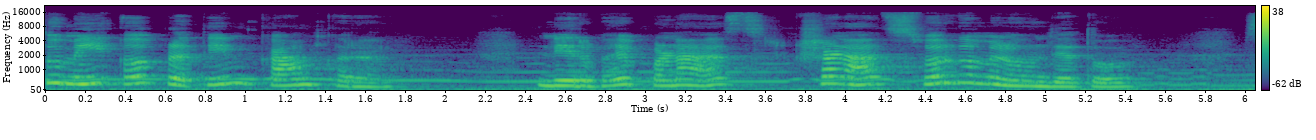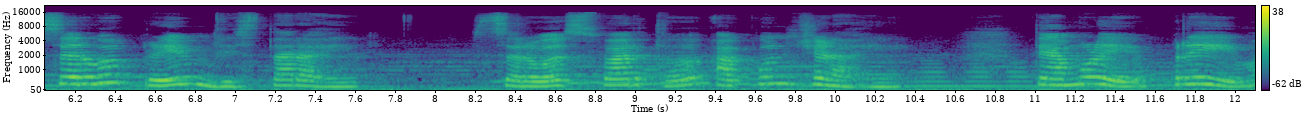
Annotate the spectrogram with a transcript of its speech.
तुम्ही अप्रतिम काम कराल. निर्भयपणास क्षणात स्वर्ग मिळवून देतो. सर्व प्रेम विस्तार आहे. सर्व स्वार्थ आकुंचन आहे. त्यामुळे प्रेम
